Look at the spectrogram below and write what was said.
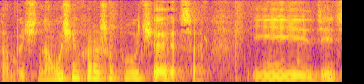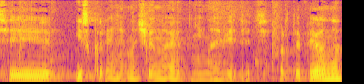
обычно очень хорошо получается. И дети искренне начинают ненавидеть фортепиано,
